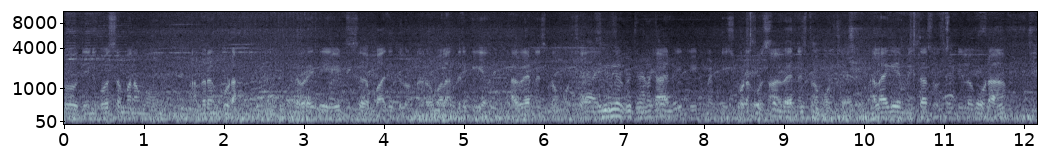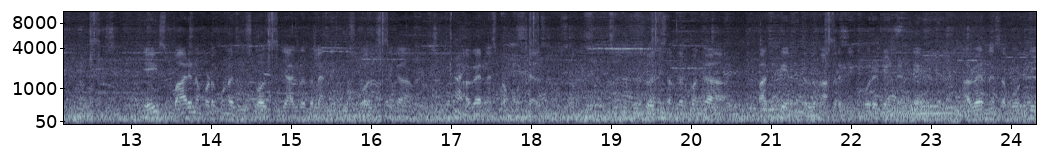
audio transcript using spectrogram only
సో దీనికోసం మనము అందరం కూడా ఎవరైతే ఎయిడ్స్ బాధితులు ఉన్నారో వాళ్ళందరికీ అవేర్నెస్ ప్రమోట్ చేయాలి. ట్రీట్మెంట్ తీసుకోవడం కోసం అవేర్నెస్ ప్రమోట్ చేయాలి. అలాగే మిగతా సొసైటీలో కూడా ఎయిడ్స్ బారిన పడకుండా తీసుకోవాల్సిన జాగ్రత్తలన్నీ తీసుకోవాల్సిందిగా అవేర్నెస్ ప్రమోట్ చేయాల్సిన అవసరం. సో ఈ సందర్భంగా పాత్రికేయ మిత్రులకు అందరినీ కోరేది ఏంటంటే awareness about the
